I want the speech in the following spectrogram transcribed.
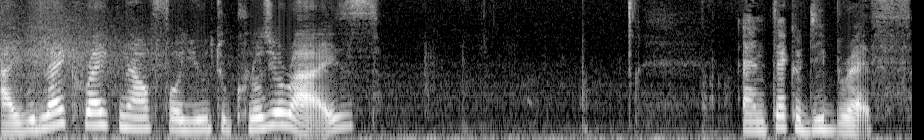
I would like right now for you to close your eyes and take a deep breath.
